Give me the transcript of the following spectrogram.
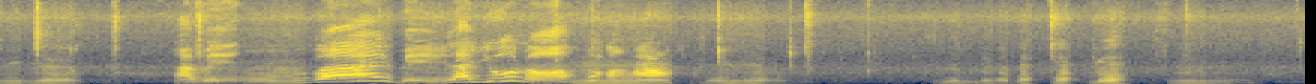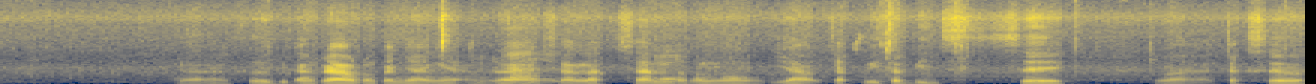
Đúng rồi. Hòa quyện với vị lá dứa nữa rất là Ừ, ngon. đúng rồi. Nhìn rất là bắt mắt đúng không? Ừ. Dạ, Thư biết ăn rau trong cả nhà nghe. Ăn rau Dạ. xà lách xanh rất là ngon. Giàu chất vitamin C và chất xơ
